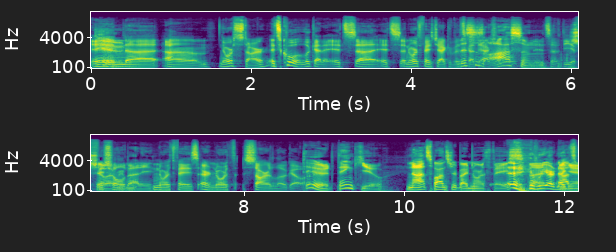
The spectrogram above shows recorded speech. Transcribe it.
in dude. uh, um, North Star. It's cool. Look at it. It's uh, it's a North Face jacket. But it's This got is the actual, awesome. It's of the I'll show official everybody. North Face or North Star logo. on it. Dude, thank you. Not sponsored by North Face. We are not again,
